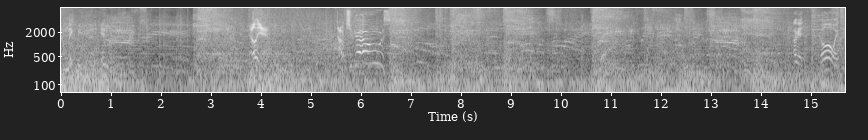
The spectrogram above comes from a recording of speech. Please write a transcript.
Don't make me do that again. Hell yeah! Out she goes! Okay, go away.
